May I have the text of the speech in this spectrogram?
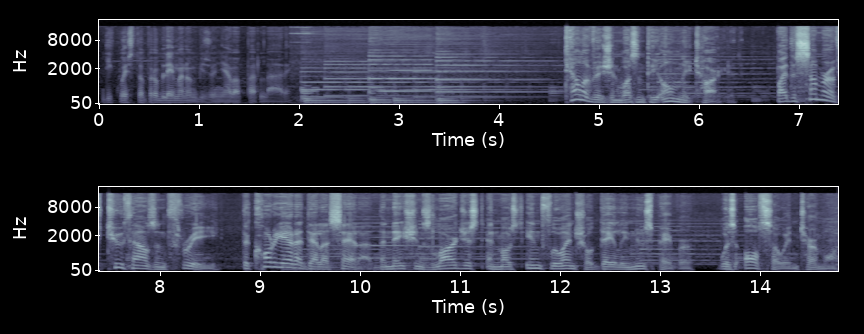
di questo problema non bisognava parlare. Television wasn't the only target. By the summer of 2003, the Corriere della Sera, the nation's largest and most influential daily newspaper, was also in turmoil.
